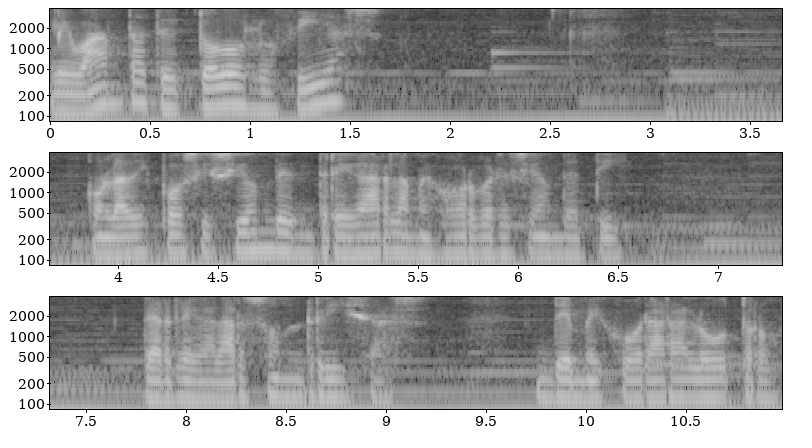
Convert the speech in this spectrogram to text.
Levántate todos los días con la disposición de entregar la mejor versión de ti, de regalar sonrisas, de mejorar al otro,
